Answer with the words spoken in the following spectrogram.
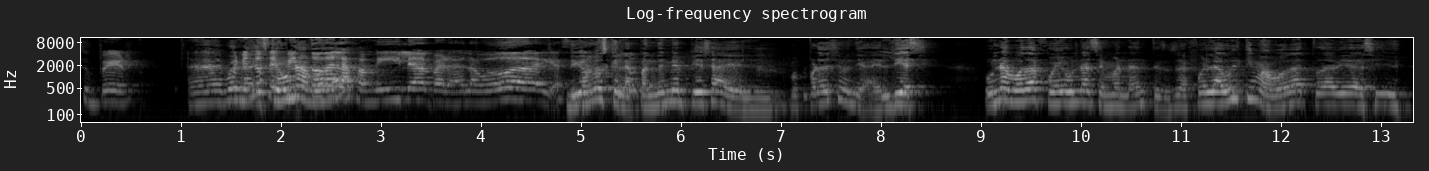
súper Ah, bueno, es que una toda boda, la familia para la boda y así. digamos que la pandemia empieza el, por decir un día, el 10. Una boda fue una semana antes, o sea, fue la última boda todavía así,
